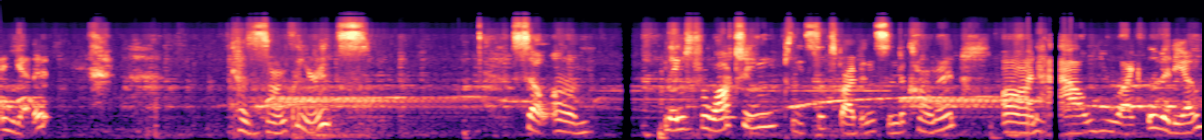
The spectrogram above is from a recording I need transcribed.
and get it because it's on clearance. So, um, thanks for watching. Please subscribe and send a comment on how you like the video,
